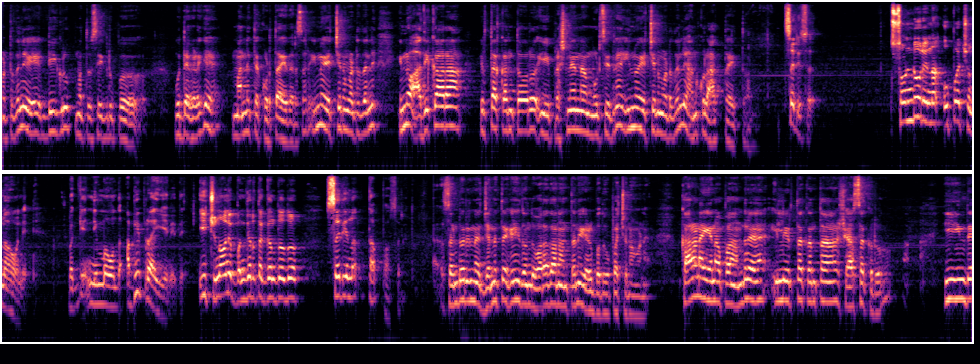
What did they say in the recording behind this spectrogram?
ಮಟ್ಟದಲ್ಲಿ ಡಿ ಗ್ರೂಪ್ ಮತ್ತು ಸಿ ಗ್ರೂಪ್ ಹುದ್ದೆಗಳಿಗೆ ಮಾನ್ಯತೆ ಕೊಡ್ತಾ ಇದ್ದಾರೆ ಸರ್. ಇನ್ನೂ ಹೆಚ್ಚಿನ ಮಟ್ಟದಲ್ಲಿ ಇನ್ನೂ ಅಧಿಕಾರ ಇರ್ತಕ್ಕಂಥವರು ಈ ಪ್ರಶ್ನೆಯನ್ನು ಮೂಡಿಸಿದರೆ ಇನ್ನೂ ಹೆಚ್ಚಿನ ಮಟ್ಟದಲ್ಲಿ ಅನುಕೂಲ ಆಗ್ತಾ ಇತ್ತು. ಸರಿ ಸರ್. ಸೊಂಡೂರಿನ ಉಪಚುನಾವಣೆ ಬಗ್ಗೆ ನಿಮ್ಮ ಒಂದು ಅಭಿಪ್ರಾಯ ಏನಿದೆ? ಈ ಚುನಾವಣೆ ಬಂದಿರತಕ್ಕಂಥದ್ದು ಸರಿನಾ ತಪ್ಪಾ ಸರಿ ಸಂಡೂರಿನ ಜನತೆಗೆ ಇದೊಂದು ವರದಾನ ಅಂತಲೇ ಹೇಳ್ಬೋದು ಉಪಚುನಾವಣೆ. ಕಾರಣ ಏನಪ್ಪ ಅಂದರೆ ಇಲ್ಲಿರ್ತಕ್ಕಂಥ ಶಾಸಕರು ಈ ಹಿಂದೆ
